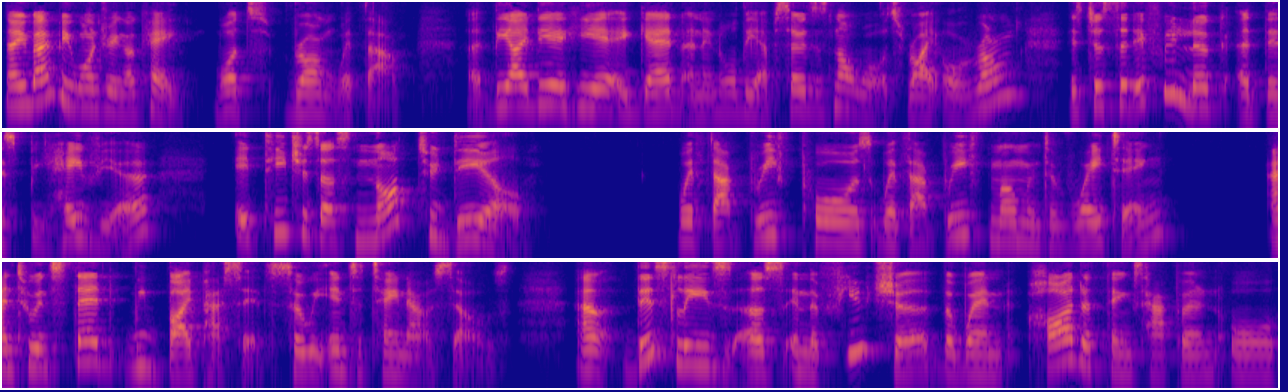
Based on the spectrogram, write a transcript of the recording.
Now you might be wondering, okay, what's wrong with that? Uh, the idea here, again, and in all the episodes, is not what's right or wrong. It's just that if we look at this behavior, it teaches us not to deal with that brief pause, with that brief moment of waiting, and to instead we bypass it. So we entertain ourselves. Uh, this leads us in the future that when harder things happen or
